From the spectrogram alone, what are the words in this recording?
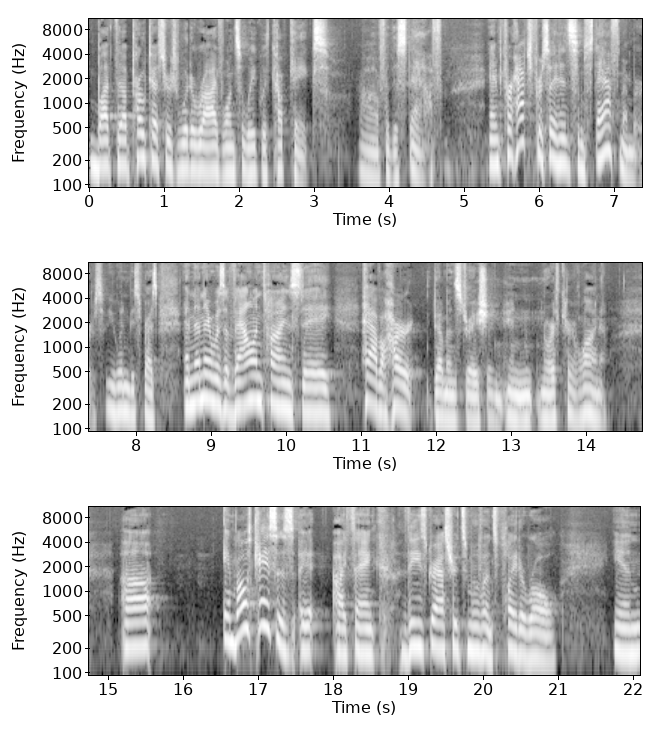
but the protesters would arrive once a week with cupcakes uh, for the staff. And perhaps persuaded some staff members. You wouldn't be surprised. And then there was a Valentine's Day Have a Heart demonstration in North Carolina. Uh, in both cases, it, I think these grassroots movements played a role in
